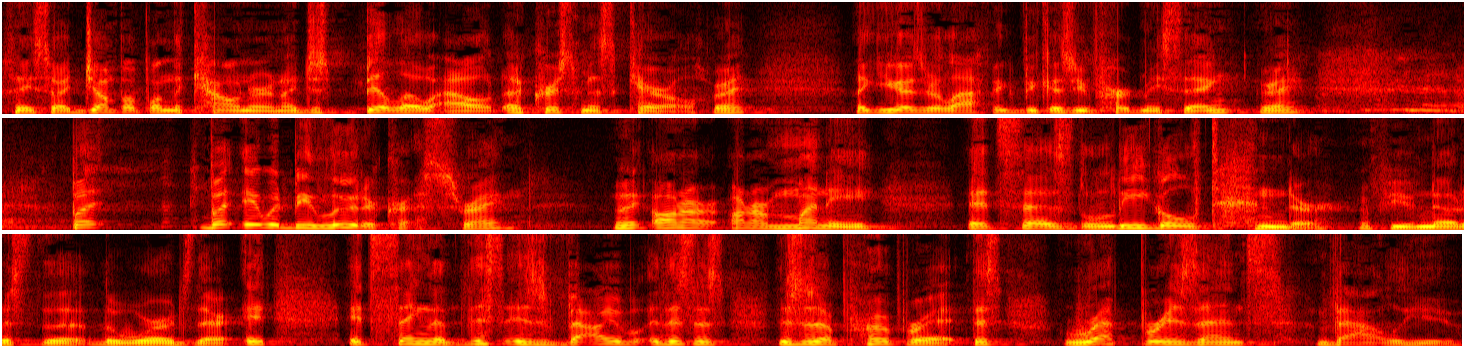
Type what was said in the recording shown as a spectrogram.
So I jump up on the counter and I just billow out a Christmas carol, right? Like you guys are laughing because you've heard me sing, right? but, but it would be ludicrous, right? On our, on our money, it says legal tender, if you've noticed the, the words there. It, it's saying that this is valuable, this is, this is appropriate, this represents value.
